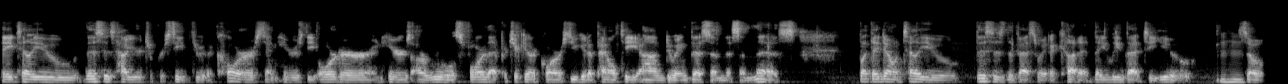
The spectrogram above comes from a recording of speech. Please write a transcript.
They tell you this is how you're to proceed through the course, and here's the order, and here's our rules for that particular course. You get a penalty on doing this and this and this. But they don't tell you this is the best way to cut it. They leave that to you. Mhm. So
